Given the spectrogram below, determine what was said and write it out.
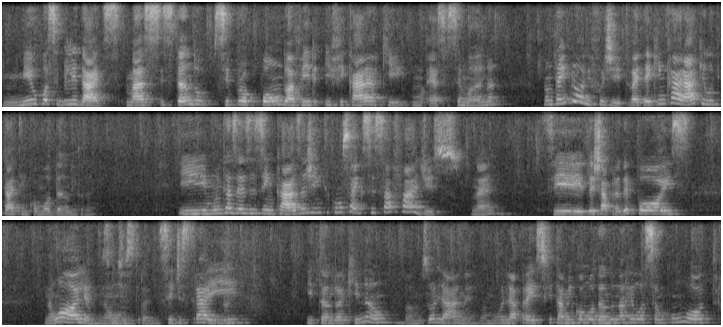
mil possibilidades, mas estando se propondo a vir e ficar aqui essa semana, não tem para onde fugir. Tu vai ter que encarar aquilo que está te incomodando, né? E muitas vezes em casa a gente consegue se safar disso, né? Se deixar para depois, não olha, não se distrair. se distrair. E estando aqui não, vamos olhar, né? Vamos olhar para isso que está me incomodando na relação com o outro.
